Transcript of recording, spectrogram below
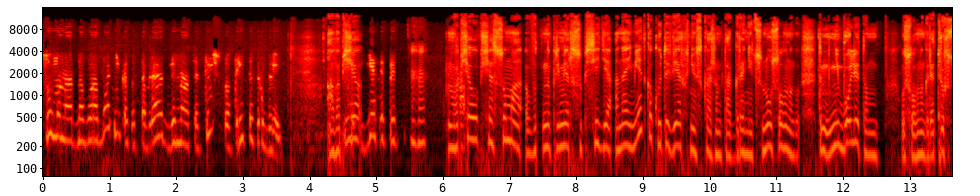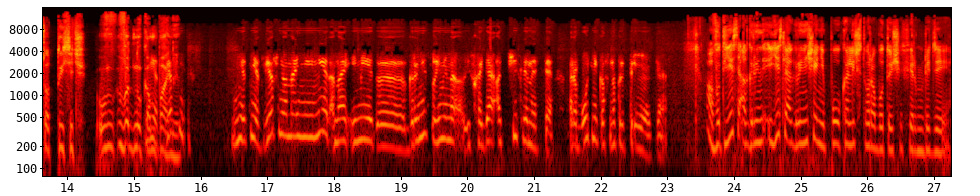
Сумма на одного работника составляет 12 130 рублей. А вообще... И если... Угу. Вообще общая сумма, вот, например, субсидия, она имеет какую-то верхнюю, скажем так, границу? Ну, условно, говоря, там, не более, там, условно говоря, 300 тысяч в одну компанию. Нет, нет, нет, верхнюю она не имеет, она имеет э, границу именно исходя от численности работников на предприятии. А вот есть, ограни... есть ли ограничения по количеству работающих фирм людей?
